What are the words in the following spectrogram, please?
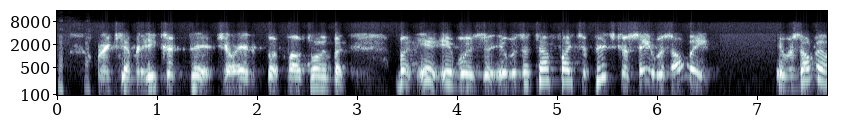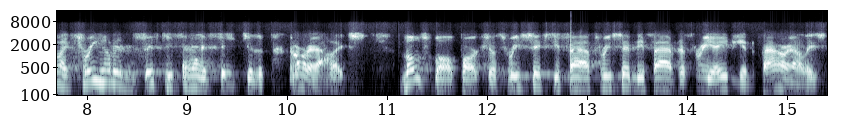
when he came in. He couldn't pitch. You know, he had a foot post on him. But but it, it was it was a tough place to pitch because see, it was only it was only like 355 feet to the power alleys. Most ballparks are 365, 375 to 380 in the power alleys.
